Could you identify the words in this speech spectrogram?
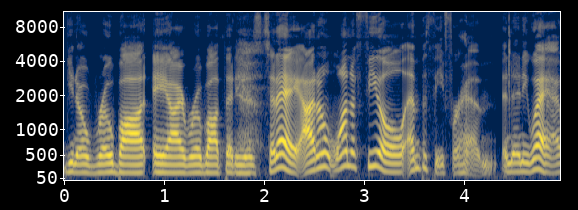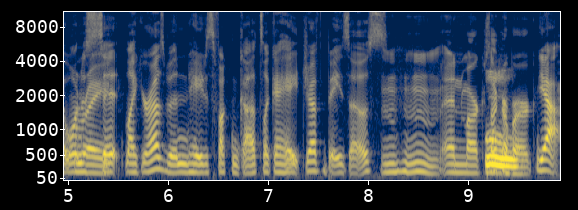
you know, robot AI robot that he is today. I don't want to feel empathy for him in any way. I want Right. to sit like your husband and hate his fucking guts, like I hate Jeff Bezos. Mm-hmm. And Mark Zuckerberg. Yeah.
